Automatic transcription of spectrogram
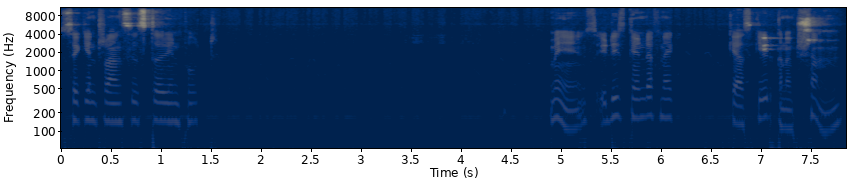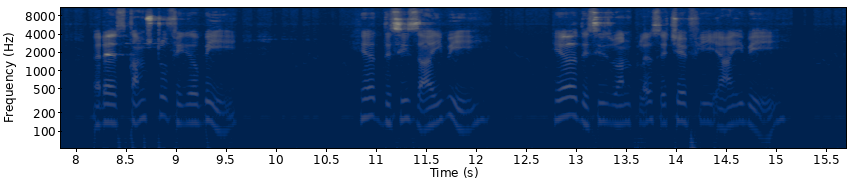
second transistor input means it is kind of like cascade connection whereas comes to figure B here this is IB here this is 1 plus HFE IB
